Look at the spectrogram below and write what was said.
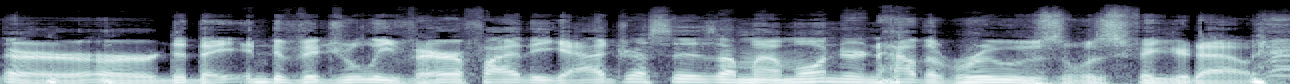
or, or did they individually verify the addresses? I'm, I'm wondering how the ruse was figured out.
